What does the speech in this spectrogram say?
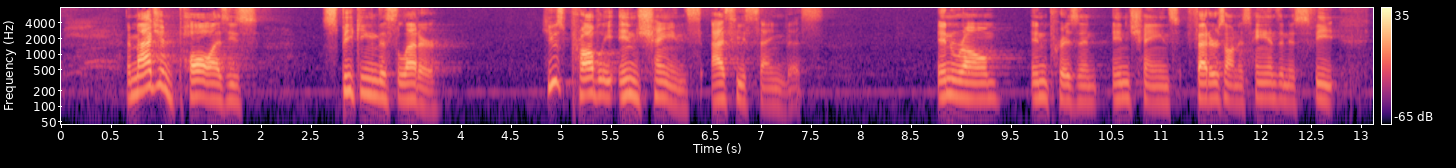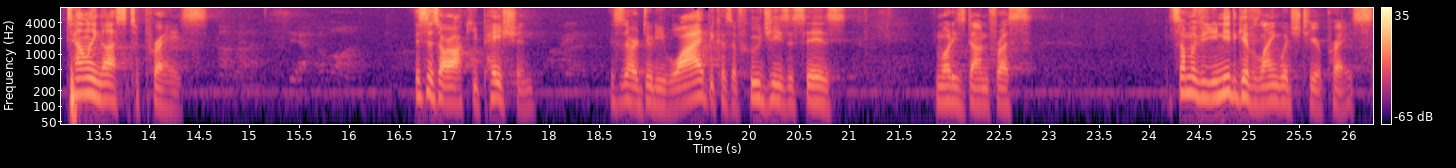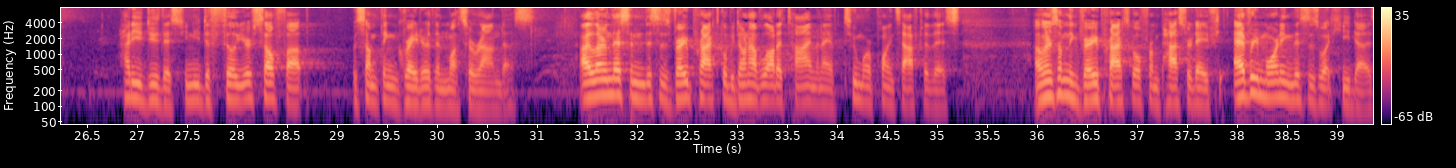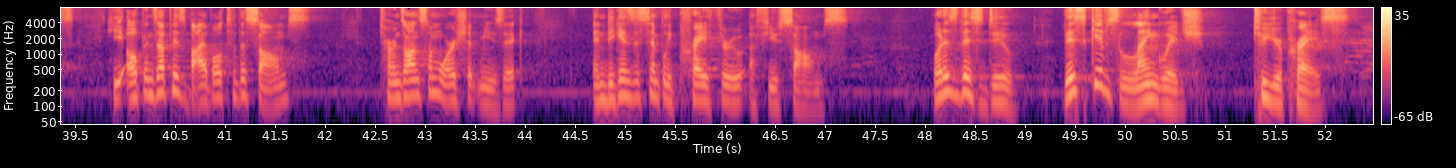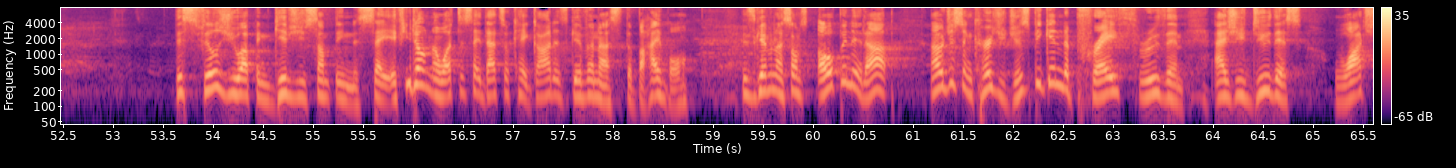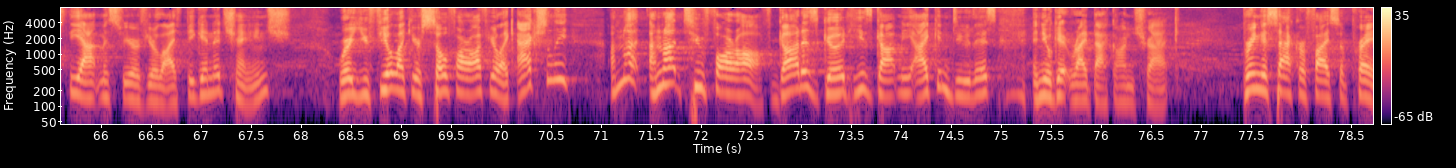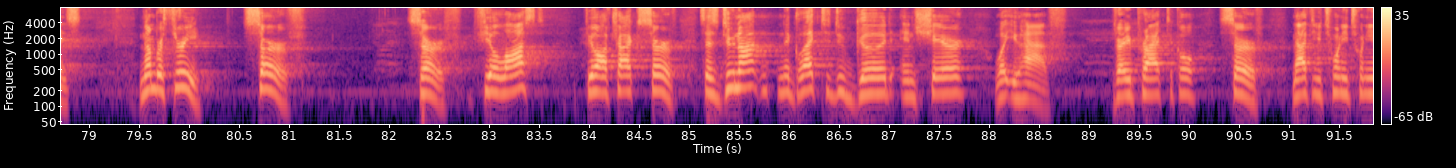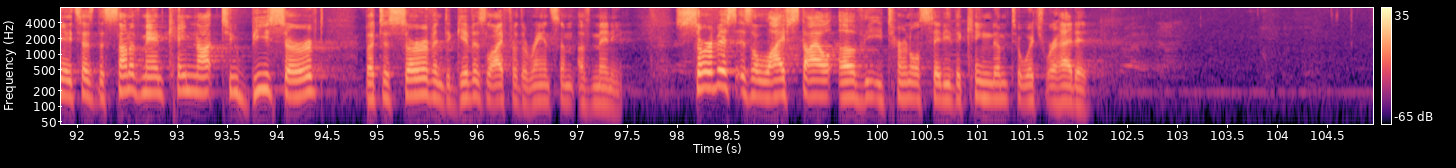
Imagine Paul as he's speaking this letter. He was probably in chains as he's saying this. In Rome, in prison, in chains, fetters on his hands and his feet telling us to praise. This is our occupation. This is our duty. Why? Because of who Jesus is and what he's done for us. Some of you, you need to give language to your praise. How do you do this? You need to fill yourself up with something greater than what's around us. I learned this, and this is very practical. We don't have a lot of time, and I have two more points after this. I learned something very practical from Pastor Dave. Every morning, this is what he does he opens up his Bible to the Psalms, turns on some worship music, and begins to simply pray through a few Psalms. What does this do? This gives language to your praise. This fills you up and gives you something to say. If you don't know what to say, that's okay. God has given us the Bible, He's given us Psalms. Open it up. I would just encourage you, just begin to pray through them. As you do this, watch the atmosphere of your life begin to change where you feel like you're so far off, you're like, actually, I'm not, I'm not too far off. God is good. He's got me. I can do this. And you'll get right back on track. Bring a sacrifice of praise. Number three, serve. Serve. Feel lost? Feel off track? Serve. It says, do not neglect to do good and share what you have. Very practical. Serve. Matthew 20, 28 says, The Son of Man came not to be served, but to serve and to give his life for the ransom of many. Service is a lifestyle of the eternal city, the kingdom to which we're headed.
